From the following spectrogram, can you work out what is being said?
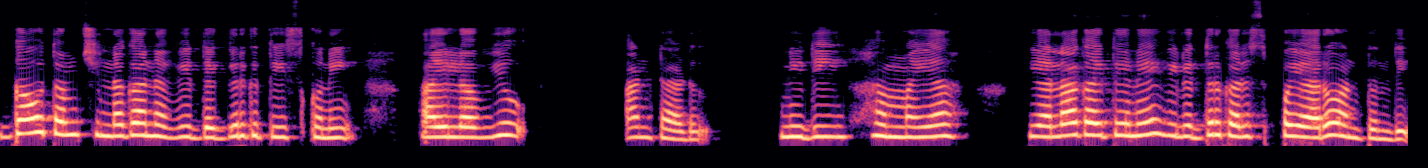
గౌతమ్ చిన్నగా నవ్వి దగ్గరికి తీసుకుని ఐ లవ్ యూ అంటాడు. నిధి అమ్మయ్య ఎలాగైతేనే వీళ్ళిద్దరు కలిసిపోయారు అంటుంది.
